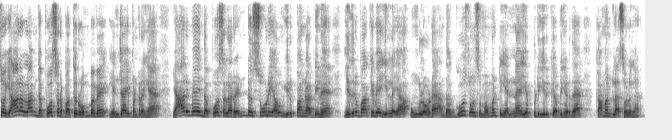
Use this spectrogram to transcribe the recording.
ஸோ யாரெல்லாம் இந்த போஸ்டரை பார்த்து ரொம்பவே என்ஜாய் பண்ணுறீங்க யாருமே இந்த போஸ்டரில் ரெண்டு சூர்யாவும் இருப்பாங்க அப்படின்னு எதிர்பார்க்கவே இல்லையா? உங்களோட அந்த கூஸ் மொமெண்ட் என்ன எப்படி இருக்குது அப்படிங்கிறத கமெண்ட்டில் சொல்லுங்கள்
